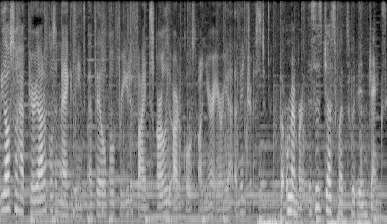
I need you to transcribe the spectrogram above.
We also have periodicals and magazines available for you to find scholarly articles on your area of interest. But remember, this is just what's within Jenks.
